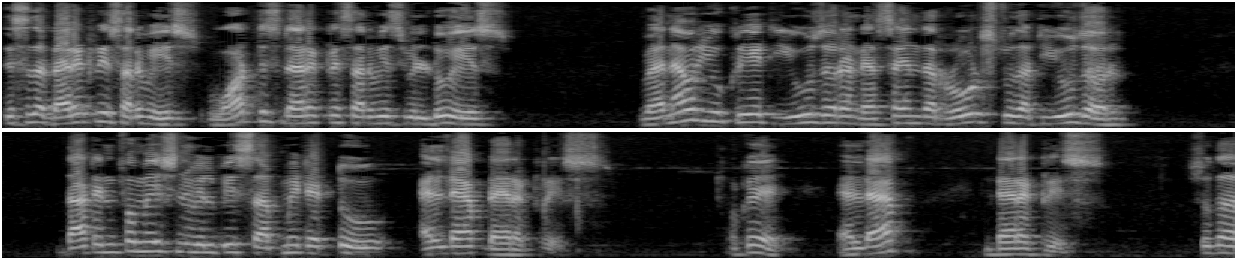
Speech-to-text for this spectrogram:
This is the directory service. What this directory service will do is whenever you create user and assign the roles to that user that information will be submitted to LDAP directories. Okay? LDAP directories so the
